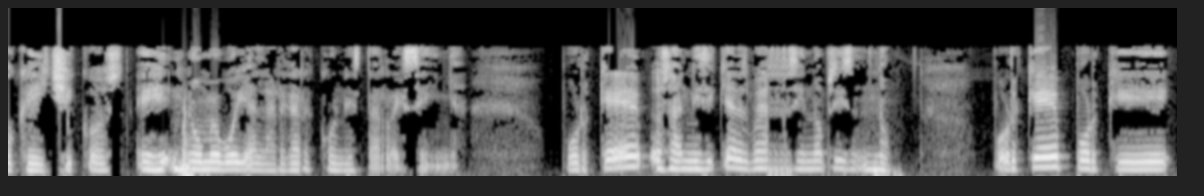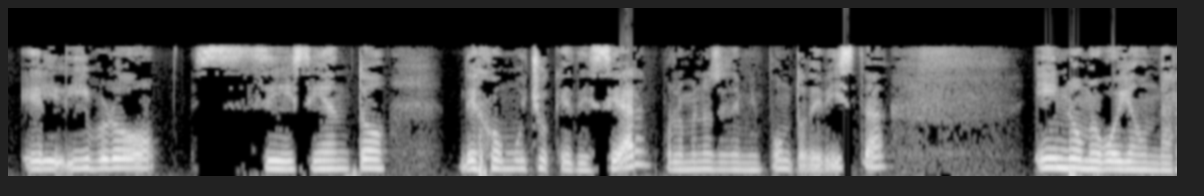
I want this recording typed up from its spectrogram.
ok chicos, eh, no me voy a alargar con esta reseña. ¿Por qué? O sea, ni siquiera les voy a hacer sinopsis, no. ¿Por qué? Porque el libro, sí siento, dejó mucho que desear, por lo menos desde mi punto de vista, y no me voy a ahondar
